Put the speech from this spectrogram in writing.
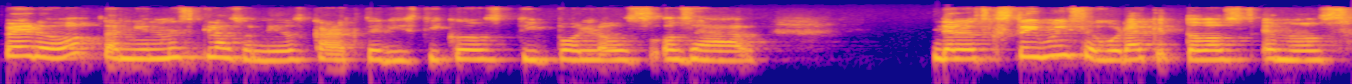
pero también mezcla sonidos característicos tipo los, o sea, de los que estoy muy segura que todos hemos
